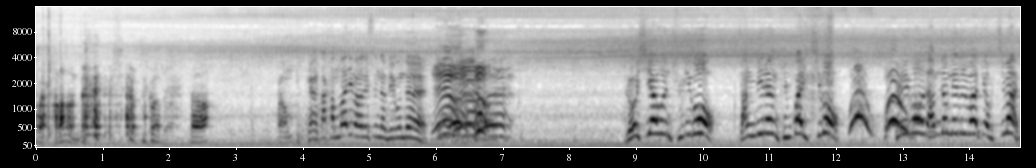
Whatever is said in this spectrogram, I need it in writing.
약간 달라졌는데. 자, 그냥 딱 한마디만 하겠습니다, 미군들. 러시아군 죽이고, 장비는 김빨 치고, 그리고 남정네들밖에 없지만,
